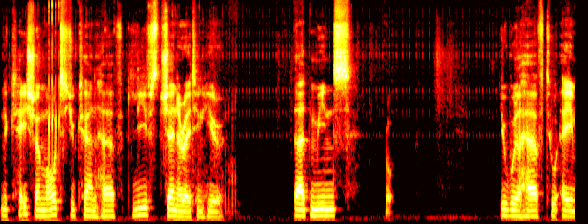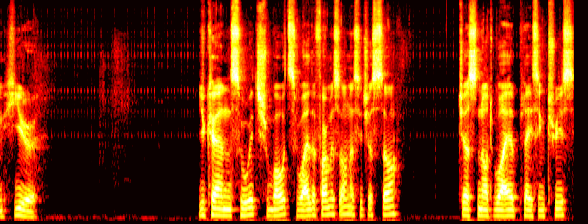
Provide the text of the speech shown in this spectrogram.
in Acacia mode you can have leaves generating here that means you will have to aim here. You can switch modes while the farm is on, as you just saw. Just not while placing trees.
